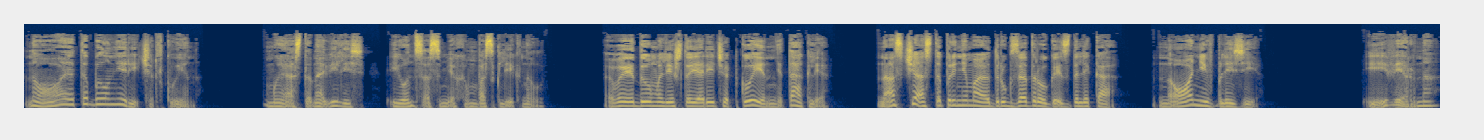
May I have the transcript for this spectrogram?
Но это был не Ричард Куин. Мы остановились, и он со смехом воскликнул. «Вы думали, что я Ричард Куин, не так ли? Нас часто принимают друг за друга издалека, но не вблизи». И верно.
